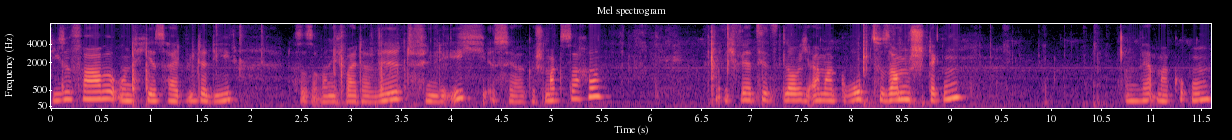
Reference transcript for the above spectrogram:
diese Farbe und hier ist halt wieder die. Das ist aber nicht weiter wild, finde ich. Ist ja Geschmackssache. Ich werde es jetzt, glaube ich, einmal grob zusammenstecken und werde mal gucken.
